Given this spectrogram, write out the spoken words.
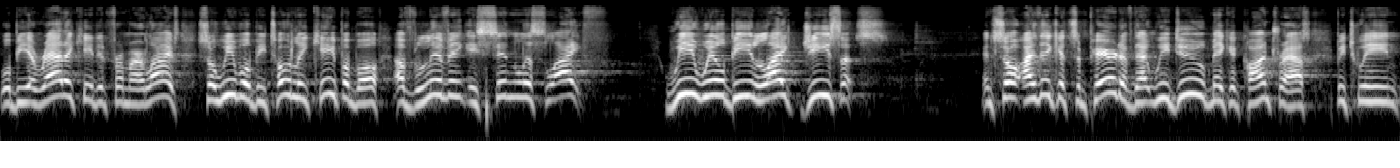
will be eradicated from our lives. So we will be totally capable of living a sinless life. We will be like Jesus. And so I think it's imperative that we do make a contrast between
